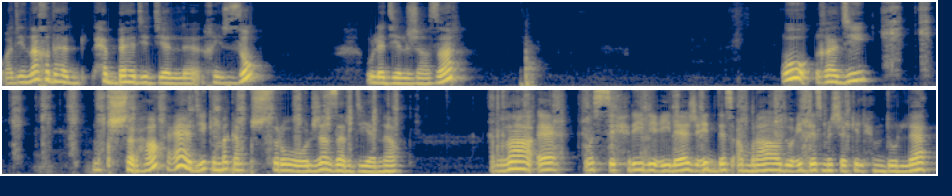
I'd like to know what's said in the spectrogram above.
وغادي ناخذ هاد الحبة هذه ديال خيزو ولا ديال الجزر وغادي نقشرها. عادي كما كنقشروا الجزر ديالنا. الرائع والسحري لعلاج عدة أمراض وعدة مشاكل الحمد لله.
